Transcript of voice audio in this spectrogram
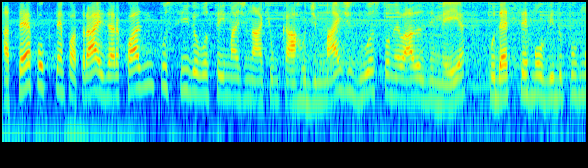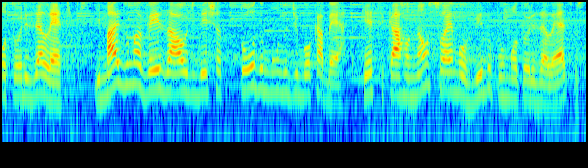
Até pouco tempo atrás era quase impossível você imaginar que um carro de mais de 2 toneladas e meia pudesse ser movido por motores elétricos. E mais uma vez a Audi deixa todo mundo de boca aberta, porque esse carro não só é movido por motores elétricos,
